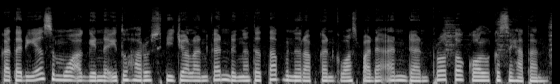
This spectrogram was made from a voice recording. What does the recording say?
Kata dia, semua agenda itu harus dijalankan dengan tetap menerapkan kewaspadaan dan protokol kesehatan.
